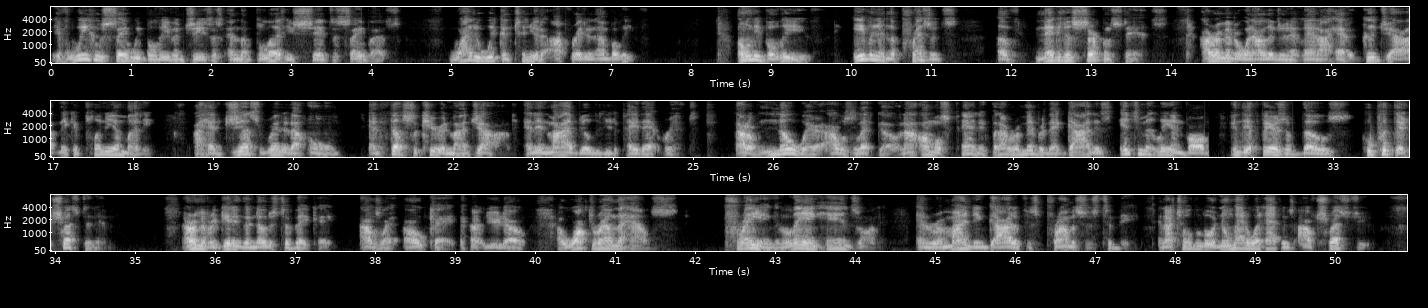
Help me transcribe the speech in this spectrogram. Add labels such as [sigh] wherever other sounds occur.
If we who say we believe in Jesus and the blood He shed to save us, why do we continue to operate in unbelief? Only believe even in the presence of negative circumstance. I remember when I lived in Atlanta, I had a good job, making plenty of money. I had just rented a home and felt secure in my job and in my ability to pay that rent. Out of nowhere, I was let go and I almost panicked, but I remember that God is intimately involved in the affairs of those who put their trust in Him. I remember getting the notice to vacate. I was like, okay, [laughs] you know, I walked around the house praying and laying hands on it and reminding God of his promises to me. And I told the Lord, no matter what happens, I'll trust you.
